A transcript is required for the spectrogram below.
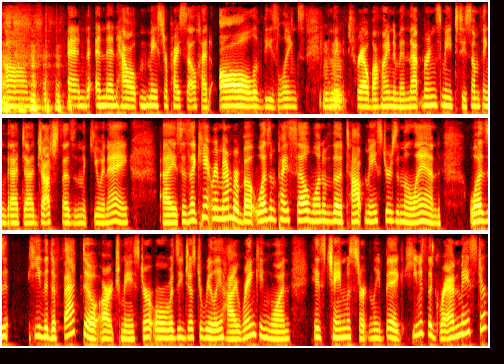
Um, and and then how Maester Pycelle had all of these links and they Mhm. would trail behind him. And that brings me to something that uh, Josh says in the Q and A. Uh, he says, "I can't remember, but wasn't Pycelle one of the top maesters in the land? Was it, he the de facto archmaester, or was he just a really high-ranking one? His chain was certainly big. He was the Grand Maester,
